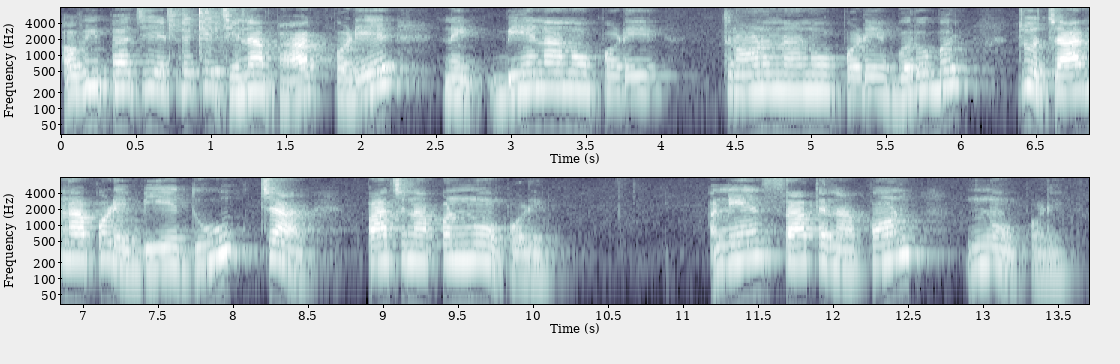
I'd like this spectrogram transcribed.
અવિભાજ્ય એટલે કે જેના ભાગ પડે નહીં. બે નાનો પડે, ત્રણ નાનો પડે, બરોબર? જો ચાર ના પડે, બે દુ ચાર. પાંચના પણ ન પડે અને સાતના પણ ન પડે.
